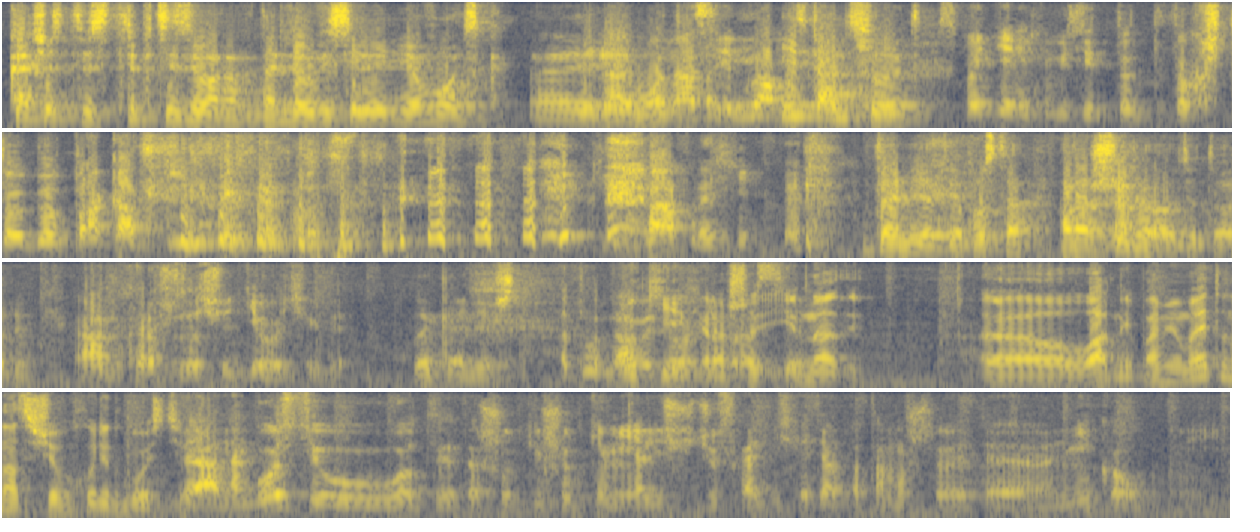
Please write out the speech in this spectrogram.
в качестве стриптизеров да, для увеселения войск. И, Да, и у вот, нас и- реклама и с танцуют. С понедельника висит. Тут ты только что убил прокат. Да, нет, я просто расширил аудиторию. А, ну хорошо, за счет девочек, да. Да, конечно. А Окей, хорошо. И э, ладно, и помимо этого у нас еще выходят гости. Да, на гостю, вот это шутки шутками, я лишь хочу сходить, хотя потому, что это Никол, и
